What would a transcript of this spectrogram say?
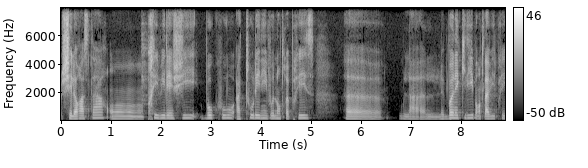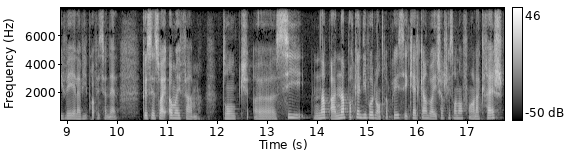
chez Star, on privilégie beaucoup à tous les niveaux de l'entreprise euh, le bon équilibre entre la vie privée et la vie professionnelle, que ce soit homme et femme. Donc, euh, si à n'importe quel niveau de l'entreprise, si quelqu'un doit aller chercher son enfant à la crèche,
